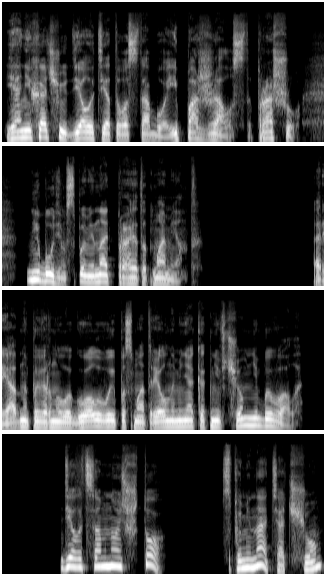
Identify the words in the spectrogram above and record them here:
Я не хочу делать этого с тобой, и, пожалуйста, прошу, не будем вспоминать про этот момент». Рядно повернула голову и посмотрела на меня, как ни в чем не бывало. «Делать со мной что? Вспоминать о чем?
